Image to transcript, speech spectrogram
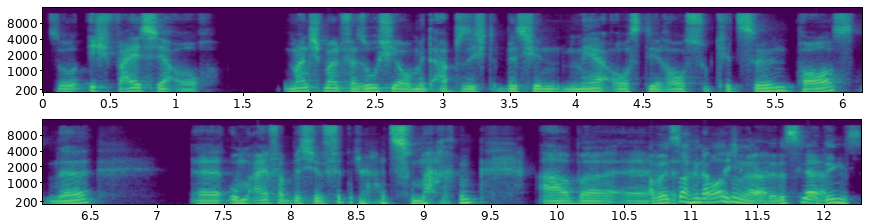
so, ich weiß ja auch, manchmal versuche ich auch mit Absicht ein bisschen mehr aus dir rauszukitzeln, Pause, ne? Äh, um einfach ein bisschen fitner zu machen. Aber, äh, Aber ist auch in Ordnung. Alter. Das ist ja, Dings.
